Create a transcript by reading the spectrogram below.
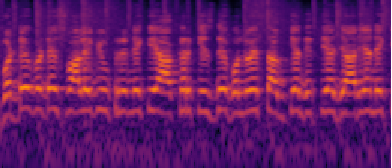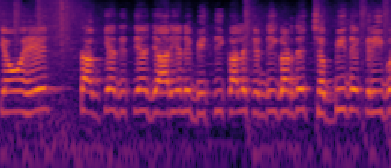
ਵੱਡੇ ਵੱਡੇ ਸਵਾਲੇ ਵੀ ਉੱਠ ਰਹੇ ਨੇ ਕਿ ਆਖਰ ਕਿਸ ਦੇ ਵੱਲੋਂ ਇਹ ਧਮਕੀਆਂ ਦਿੱਤੀਆਂ ਜਾ ਰਹੀਆਂ ਨੇ, ਕਿਉਂ ਇਹ ਧਮਕੀਆਂ ਦਿੱਤੀਆਂ ਜਾ ਰਹੀਆਂ ਨੇ? ਬੀਤੀ ਕੱਲ ਚੰਡੀਗੜ੍ਹ ਦੇ 26 ਦੇ ਕਰੀਬ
